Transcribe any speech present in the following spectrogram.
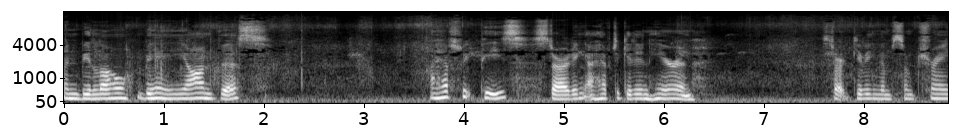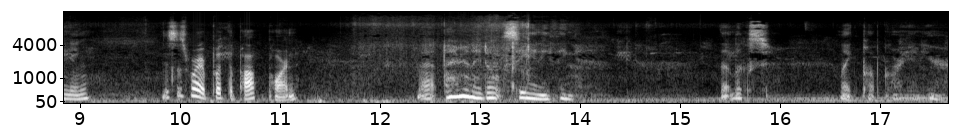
And below, beyond this, I have sweet peas starting. I have to get in here and start giving them some training. This is where I put the popcorn. But I really don't see anything that looks like popcorn in here.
